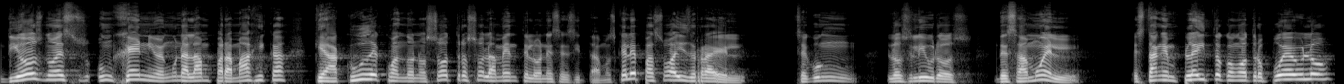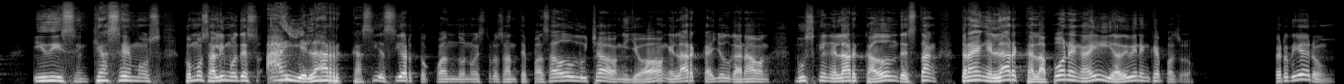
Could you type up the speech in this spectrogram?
Dios no es un genio en una lámpara mágica que acude cuando nosotros solamente lo necesitamos. ¿Qué le pasó a Israel? Según los libros de Samuel, están en pleito con otro pueblo, y dicen, ¿qué hacemos? ¿Cómo salimos de eso? ¡Ay, el arca! Sí es cierto, cuando nuestros antepasados luchaban y llevaban el arca, ellos ganaban. Busquen el arca, ¿dónde están? Traen el arca, la ponen ahí y adivinen qué pasó. Perdieron.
